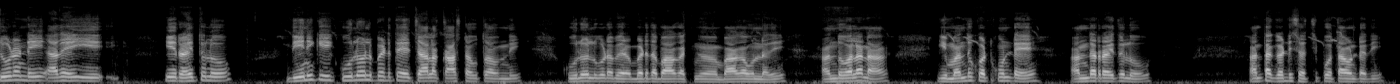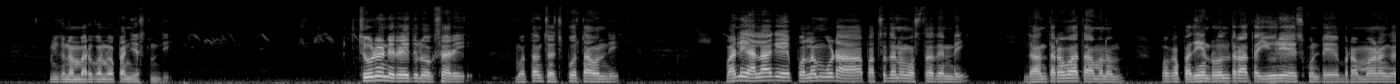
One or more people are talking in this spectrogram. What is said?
చూడండి అదే ఈ ఈ రైతులు దీనికి కూలోలు పెడితే చాలా కాస్ట్ అవుతూ ఉంది. కూలోలు కూడా పెడితే బాగా బాగా ఉన్నది. అందువలన ఈ మందు కొట్టుకుంటే అందరు రైతులు అంతా గడ్డి చచ్చిపోతూ ఉంటుంది. మీకు నంబర్ వన్గా పనిచేస్తుంది. చూడండి రైతులు ఒకసారి మొత్తం చచ్చిపోతూ ఉంది. మళ్ళీ అలాగే పొలం కూడా పచ్చదనం వస్తుందండి. దాని తర్వాత మనం ఒక పదిహేను రోజుల తర్వాత యూరియా వేసుకుంటే బ్రహ్మాండంగా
